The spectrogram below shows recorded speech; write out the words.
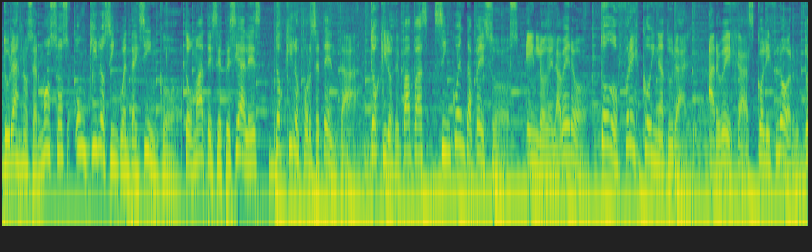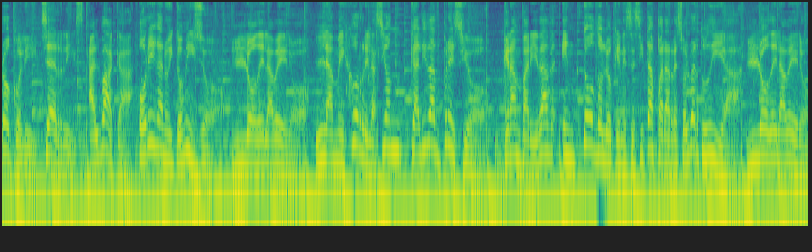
Duraznos hermosos, 1 kilo 55. Tomates especiales, 2 kilos por 70. 2 kilos de papas, 50 pesos. En Lo del Avero, todo fresco y natural. Arvejas, coliflor, brócoli, cherries, albahaca, orégano y tomillo. Lo del Avero, la mejor relación calidad-precio. Gran variedad en todo lo que necesitas para resolver tu día. Lo del Avero,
